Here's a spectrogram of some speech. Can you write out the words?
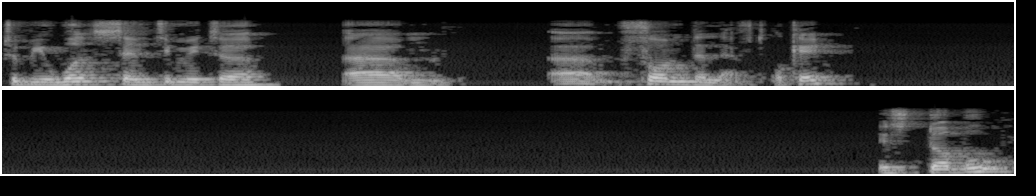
to be one centimeter um, um, from the left okay? It's double.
